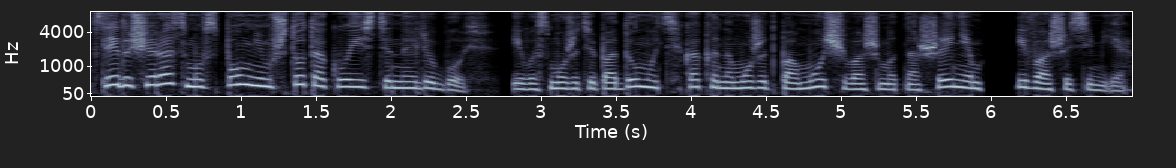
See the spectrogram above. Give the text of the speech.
В следующий раз мы вспомним, что такое истинная любовь, и вы сможете подумать, как она может помочь вашим отношениям и вашей семье.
